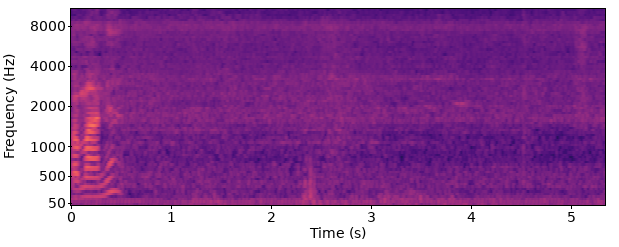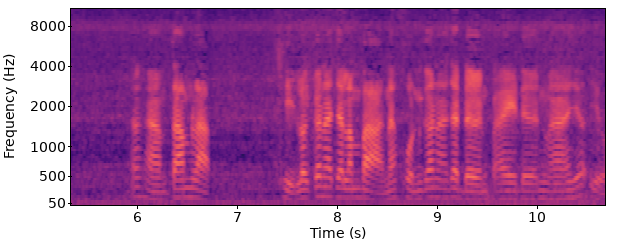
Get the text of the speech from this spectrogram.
ประมาณเนี้ยถ้าถามตามหลักขี่รถก็น่าจะลำบากนะ คนก็น่าจะเดินไปเดินมาเยอะอยู่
